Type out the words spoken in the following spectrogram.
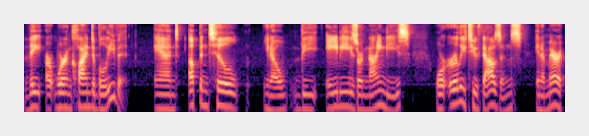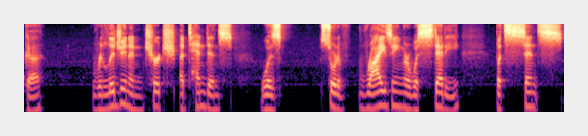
they are, were inclined to believe it. And up until you know the 80s or 90s or early 2000s in America, religion and church attendance was sort of rising or was steady. But since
